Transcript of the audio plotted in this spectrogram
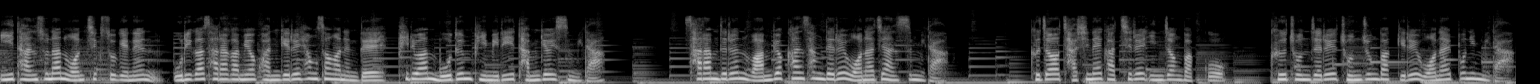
이 단순한 원칙 속에는 우리가 살아가며 관계를 형성하는데 필요한 모든 비밀이 담겨 있습니다. 사람들은 완벽한 상대를 원하지 않습니다. 그저 자신의 가치를 인정받고 그 존재를 존중받기를 원할 뿐입니다.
